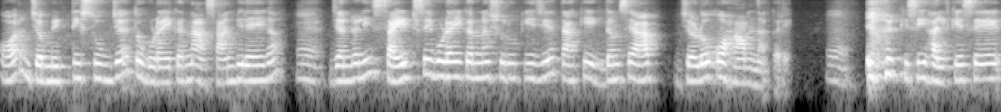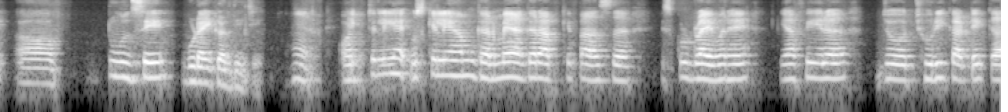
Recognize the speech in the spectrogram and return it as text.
और जब मिट्टी सूख जाए तो गुड़ाई करना आसान भी रहेगा। जनरली साइड से गुड़ाई करना शुरू कीजिए ताकि एकदम से आप जड़ों को हार्म ना करें। किसी हल्के से टूल से गुड़ाई कर दीजिए। और एक्चुअली उसके लिए हम घर में अगर आपके पास स्क्रू ड्राइवर है या फिर जो छुरी काटे का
